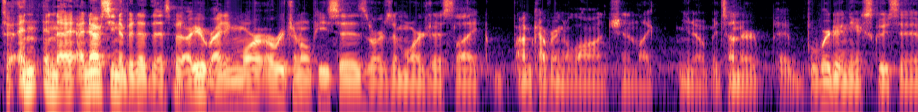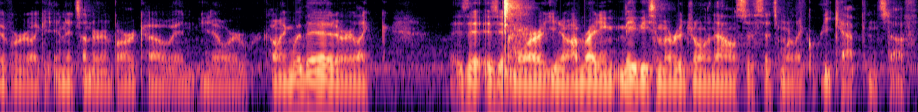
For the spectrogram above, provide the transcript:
So, and, and I, I know I've seen a bit of this, but are you writing more original pieces or is it more just like I'm covering a launch and like, you know, it's under, we're doing the exclusive or like, and it's under embargo and, you know, we're, we're going with it or like, is it, is it more, you know, I'm writing maybe some original analysis that's more like recapped and stuff?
